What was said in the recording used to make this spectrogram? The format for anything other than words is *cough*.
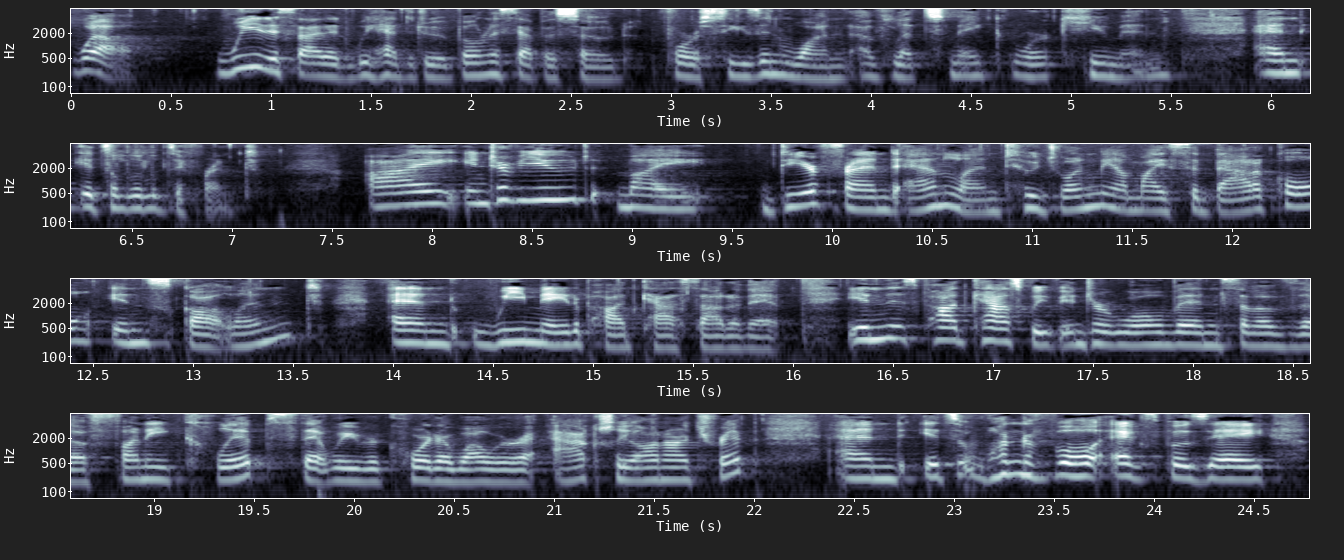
Well, we decided we had to do a bonus episode for season one of Let's Make Work Human, and it's a little different. I interviewed my dear friend Ann Lent, who joined me on my sabbatical in Scotland, and we made a podcast out of it. In this podcast, we've interwoven some of the funny clips that we recorded while we were actually on our trip, and it's a wonderful *laughs* expose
